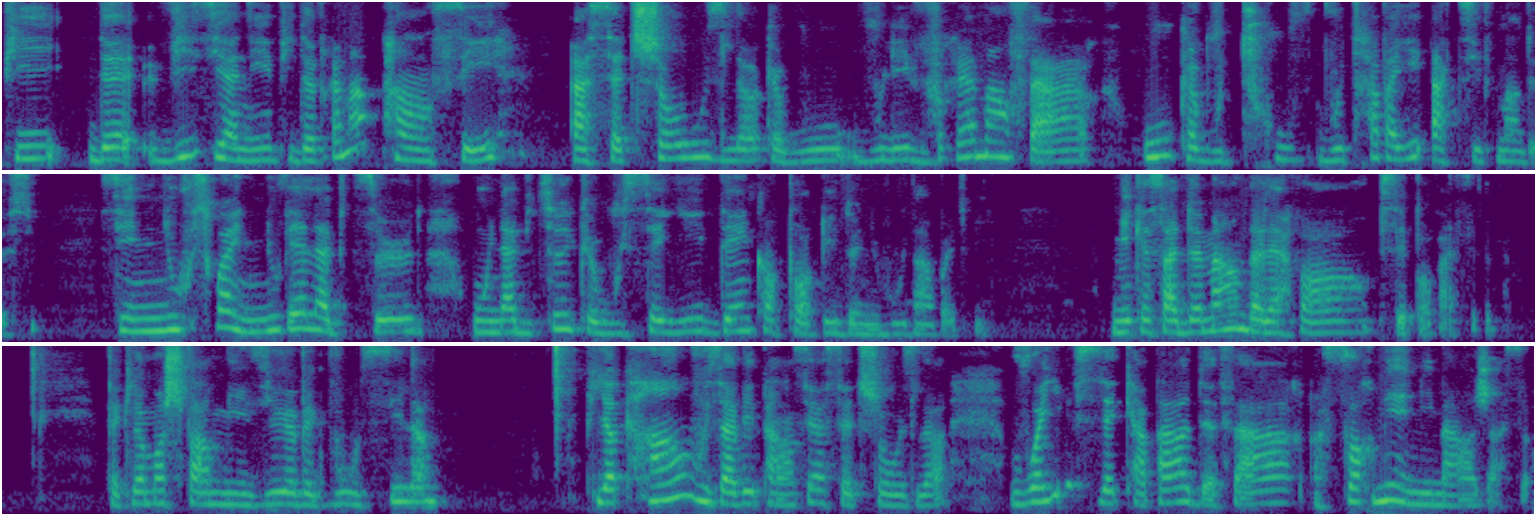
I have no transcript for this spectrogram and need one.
puis de visionner, puis de vraiment penser à cette chose-là que vous voulez vraiment faire ou que vous, vous travaillez activement dessus. C'est soit une nouvelle habitude ou une habitude que vous essayez d'incorporer de nouveau dans votre vie. Mais que ça demande de l'effort, puis c'est pas facile. Fait que là, moi, je ferme mes yeux avec vous aussi, là. Puis là, quand vous avez pensé à cette chose-là, voyez si vous êtes capable de faire, former une image à ça.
